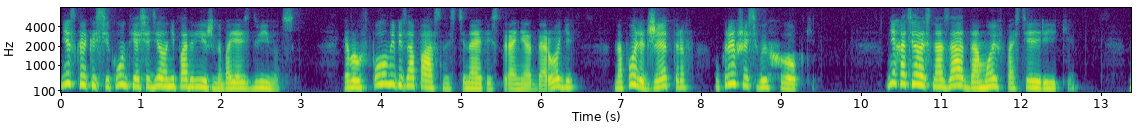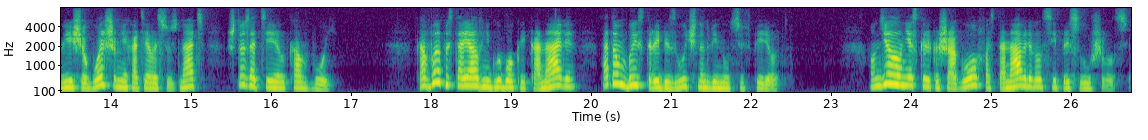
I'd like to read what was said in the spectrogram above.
Несколько секунд я сидела неподвижно, боясь двинуться. Я был в полной безопасности на этой стороне от дороги, на поле джеттеров, укрывшись в их хлопке. Мне хотелось назад, домой, в постель Рики. Но еще больше мне хотелось узнать, что затеял ковбой. Ковбой постоял в неглубокой канаве, потом быстро и беззвучно двинулся вперед. Он делал несколько шагов, останавливался и прислушивался.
